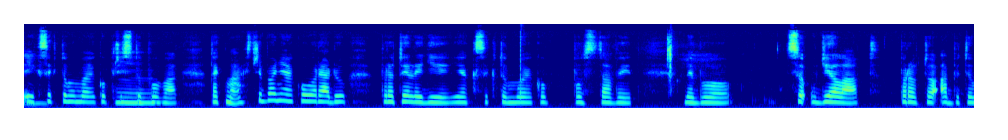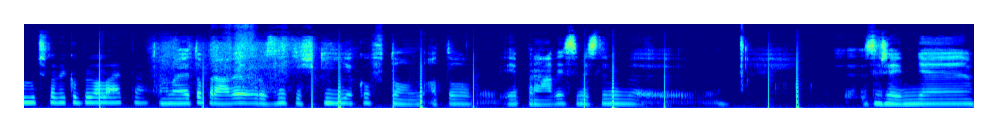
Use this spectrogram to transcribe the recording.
jak se k tomu má jako přistupovat, tak máš třeba nějakou radu pro ty lidi, jak se k tomu jako postavit, nebo co udělat pro to, aby tomu člověku bylo lépe. Ono je to právě hrozně těžký jako v tom a to je právě si myslím zřejmě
